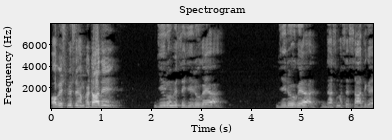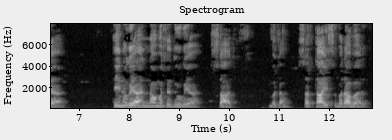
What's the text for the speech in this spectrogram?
अब इसमें से हम घटा दें। ज़ीरो में से ज़ीरो गया। ज़ीरो हो गया, दस में से सात गया। तीन हो गया, नौ में से दो गया, सात। बटा सत्ताईस बराबर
